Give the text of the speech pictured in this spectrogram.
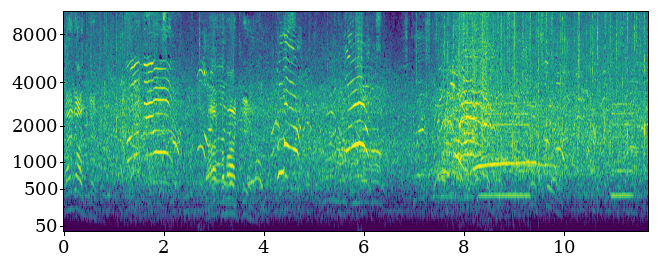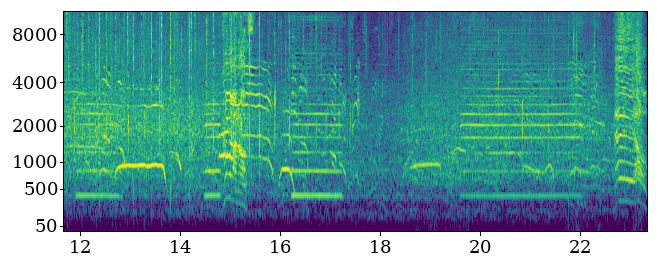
Well done, Kieran. Ah, come on, Kieran. Come on, Come on! Come on, us! Mayo!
